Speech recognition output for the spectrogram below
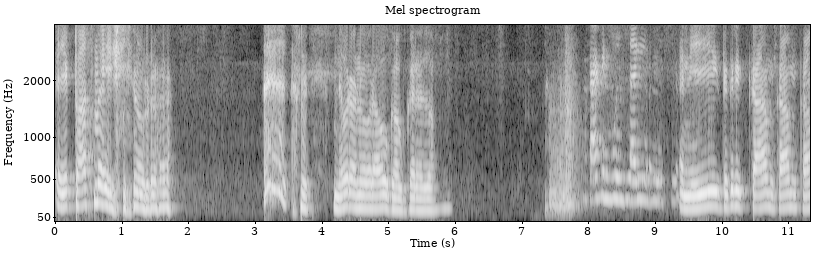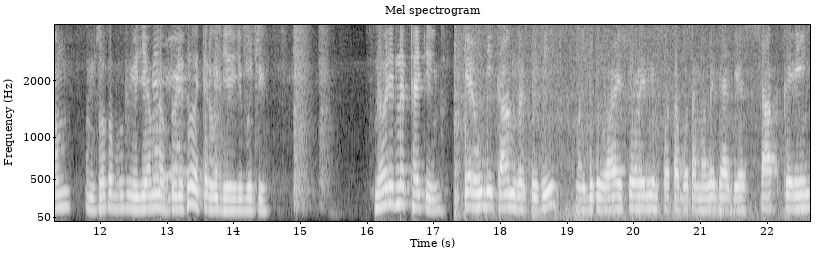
એક તો હાથમાં નવરા નવરા આવું કામ કરે તો કાકીને ભૂલ લાગી ગઈ છે અને એ તકરી કામ કામ કામ આમ જો કે બધું જે એમને પીડ્યું હતું અત્યારે સુધી હજી બધી. નવરી જ નથી થતી અત્યારે સુધી કામ કરતી હતી. બધું વાય સોળીને પોતા પોતામાં લઈ ગયા ગેસ સાફ કરીને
